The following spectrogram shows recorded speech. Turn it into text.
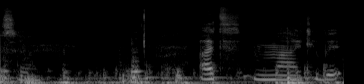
So. That's my two bit.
